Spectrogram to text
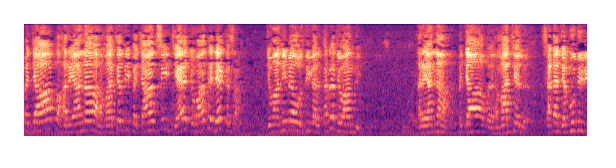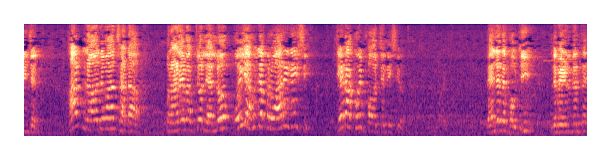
ਪੰਜਾਬ, ਹਰਿਆਣਾ, ਹਿਮਾਚਲ ਦੀ ਪਛਾਣ ਸੀ, ਜੈ ਜਵਾਨ ਤੇ ਜੈ ਕਿਸਾਨ। ਜਵਾਨੀ ਮੈਂ ਉਸ ਦੀ ਗੱਲ ਕਰ ਰਿਹਾ ਜਵਾਨ ਦੀ। ਹਰਿਆਣਾ, ਪੰਜਾਬ, ਹਿਮਾਚਲ, ਸਾਡਾ ਜੰਮੂ ਦੀ ਰੀਜਨ ਹਰ ਨੌਜਵਾਨ ਸਾਡਾ ਪੁਰਾਣੇ ਵਕਤ ਚੋਂ ਲੈ ਲਓ, ਕੋਈ ਇਹੋ ਜਿਹਾ ਪਰਿਵਾਰ ਹੀ ਨਹੀਂ ਸੀ, ਜਿਹੜਾ ਕੋਈ ਫੌਜ 'ਚ ਨਹੀਂ ਸੀ ਹੁੰਦਾ। ਪਹਿਲੇ ਤੇ ਫੌਜੀ ਨਿਬੇੜ ਦਿੱਤੇ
